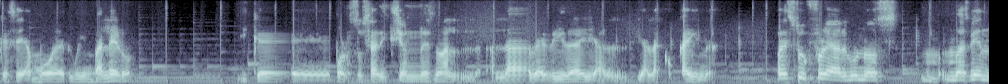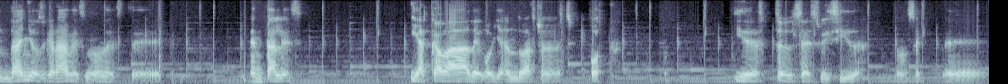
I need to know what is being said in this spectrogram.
que se llamó Edwin Valero y que por sus adicciones ¿no? a la bebida y, al, y a la cocaína pues sufre algunos, más bien daños graves, ¿no? Este, mentales y acaba degollando a su esposa. Y después él se suicida. Entonces, eh,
